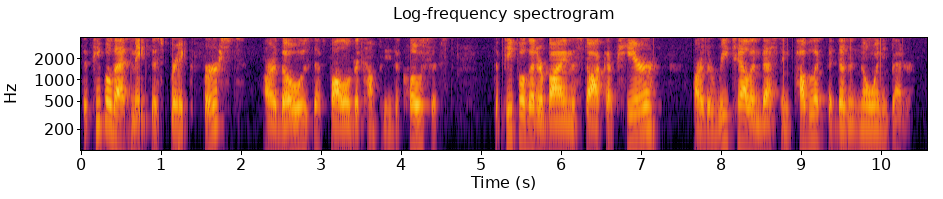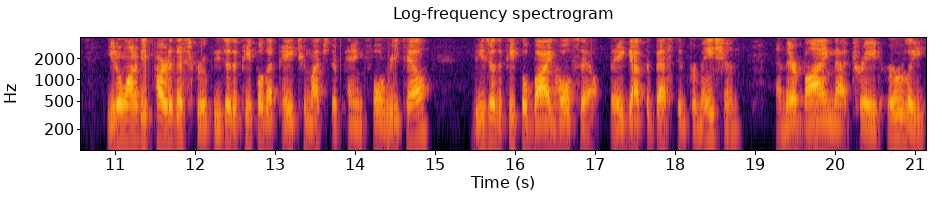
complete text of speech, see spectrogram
The people that make this break first are those that follow the company the closest. The people that are buying the stock up here are the retail investing public that doesn't know any better. You don't want to be part of this group. These are the people that pay too much. They're paying full retail. These are the people buying wholesale. They got the best information and they're buying that trade early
